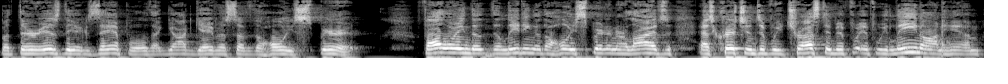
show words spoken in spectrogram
But there is the example that God gave us of the Holy Spirit. Following the, the leading of the Holy Spirit in our lives as Christians, if we trust Him, if, if we lean on Him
